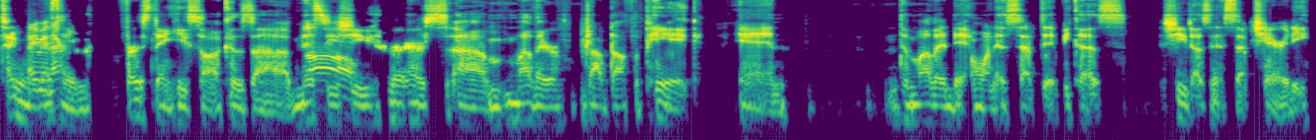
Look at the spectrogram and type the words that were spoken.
Technically, man, that's that- the first thing he saw because uh, Missy, Oh. she her, her um, mother dropped off a pig, and the mother didn't want to accept it because she doesn't accept charity.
